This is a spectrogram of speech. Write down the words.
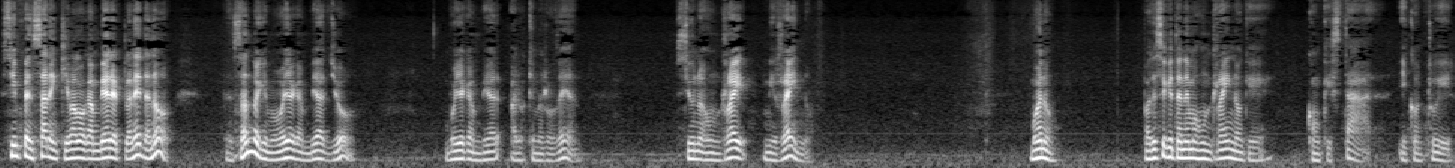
Sin pensar en que vamos a cambiar el planeta, no. Pensando que me voy a cambiar yo. Voy a cambiar a los que me rodean. Si uno es un rey, mi reino. Bueno, parece que tenemos un reino que conquistar y construir.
